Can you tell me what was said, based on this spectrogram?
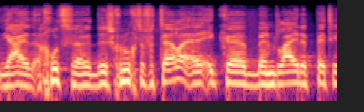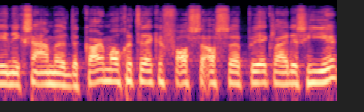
ja goed, eh, er is genoeg te vertellen. Eh, Ik eh, ben blij dat Patty en ik samen de kar mogen trekken als, als eh, projectleiders hier.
